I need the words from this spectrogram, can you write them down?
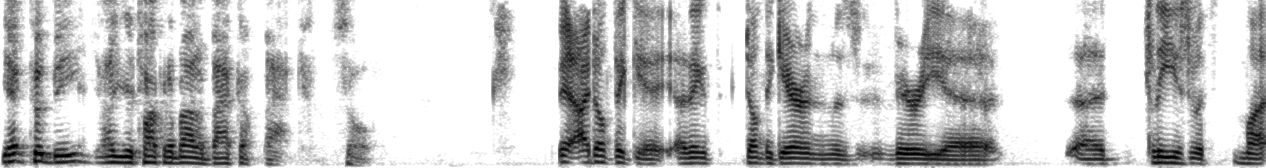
yeah, it could be. Uh, you're talking about a backup back, so. Yeah, I don't think I think don't think Aaron was very uh, uh, pleased with my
